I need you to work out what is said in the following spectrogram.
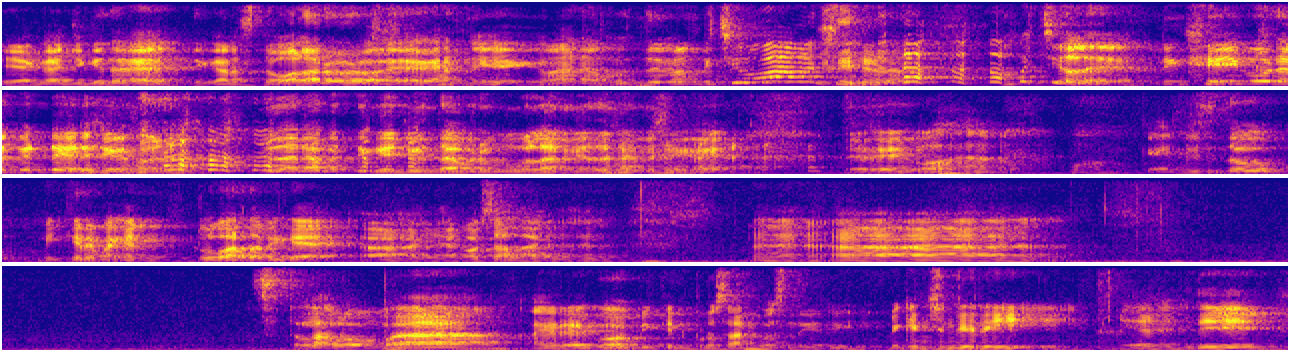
ya gaji kita kayak 300 dolar bro ya kan? Ya gimana? Itu emang kecil banget sih oh kecil ya. Ini kayaknya gua udah gede deh gimana? Bisa dapat 3 juta per bulan gitu kan kayak wah wah kayak di situ mikirnya pengen keluar tapi kayak "Ah, ya nggak usah lah gitu kan Nah, eh, setelah lomba, akhirnya gue bikin perusahaan gue sendiri. Bikin sendiri. Ya, jadi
